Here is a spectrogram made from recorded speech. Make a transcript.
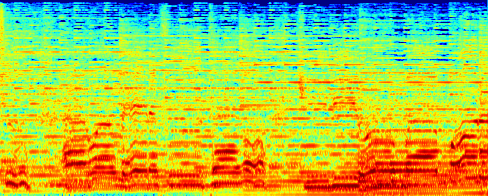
つ哀れな蓋を君を守る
